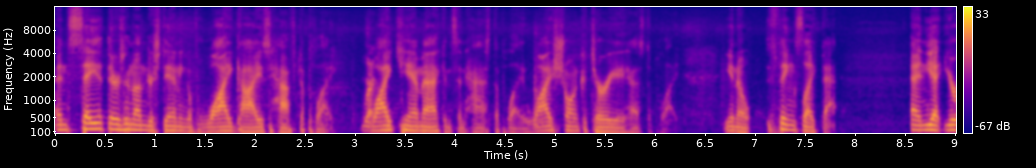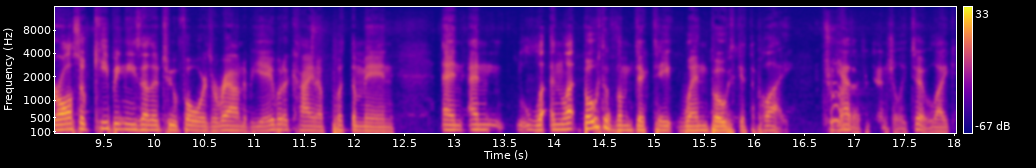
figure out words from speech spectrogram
and say that there's an understanding of why guys have to play. Right. Why Cam Atkinson has to play, why Sean Couturier has to play. You know, things like that. And yet you're also keeping these other two forwards around to be able to kind of put them in and and and let both of them dictate when both get to play Sure. together potentially too. Like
